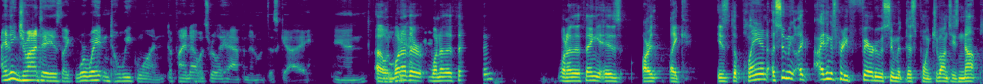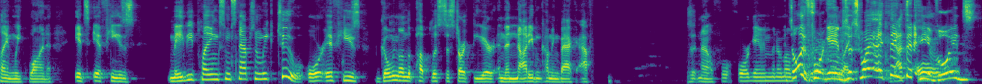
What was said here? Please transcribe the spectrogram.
I think Javonte is like we're waiting until week one to find out what's really happening with this guy. And oh, and one other one other thing, one other thing is are like is the plan assuming like I think it's pretty fair to assume at this point Javonte's not playing week one. It's if he's maybe playing some snaps in week two, or if he's going on the pup list to start the year and then not even coming back after is it now four, four game minimum? It's only four games. like, that's why I think that if he avoids,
